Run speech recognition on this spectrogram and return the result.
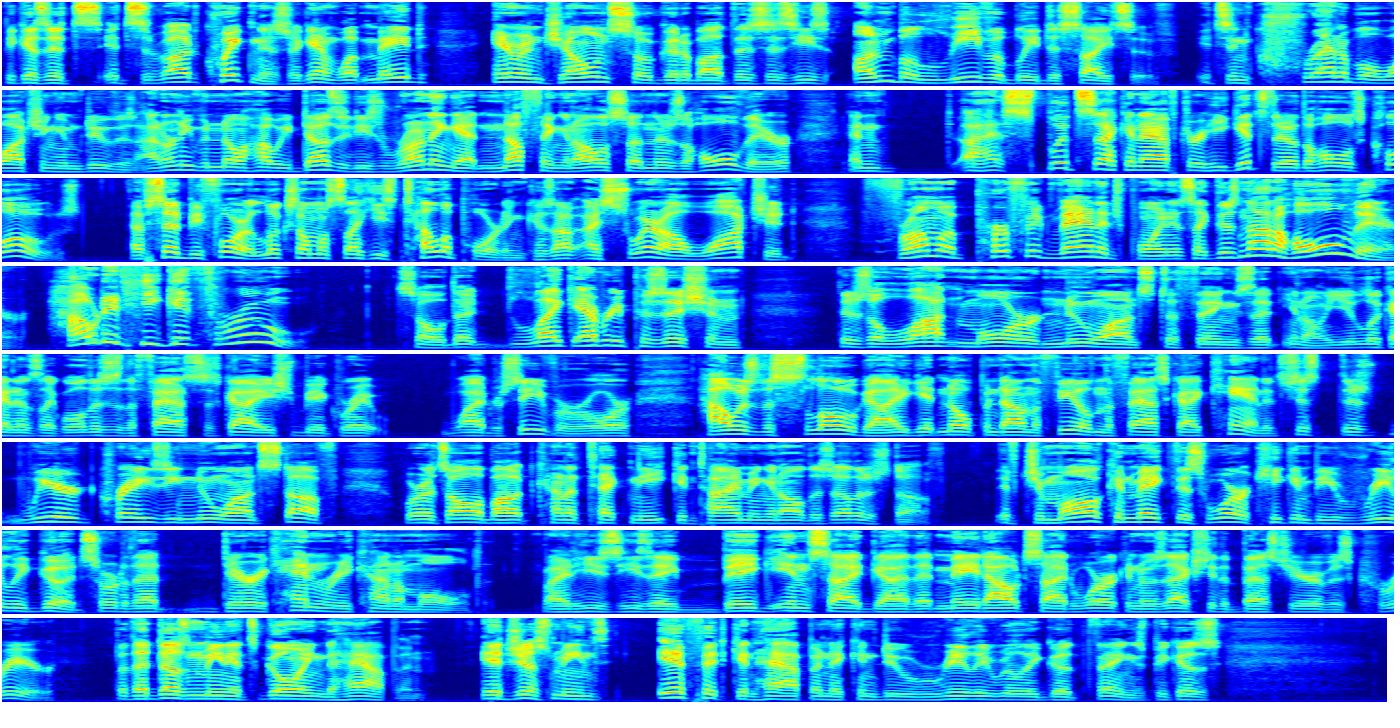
because it's it's about quickness. Again, what made Aaron Jones so good about this is he's unbelievably decisive. It's incredible watching him do this. I don't even know how he does it. He's running at nothing and all of a sudden there's a hole there and a split second after he gets there the hole is closed. I've said before, it looks almost like he's teleporting because I, I, swear I'll watch it from a perfect vantage point. It's like there's not a hole there. How did he get through? So that, like every position, there's a lot more nuance to things that you know. You look at it, and it's like, well, this is the fastest guy. He should be a great wide receiver. Or how is the slow guy getting open down the field and the fast guy can't? It's just there's weird, crazy, nuanced stuff where it's all about kind of technique and timing and all this other stuff. If Jamaal can make this work, he can be really good, sort of that Derrick Henry kind of mold right? He's he's a big inside guy that made outside work and it was actually the best year of his career. But that doesn't mean it's going to happen. It just means if it can happen, it can do really, really good things because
